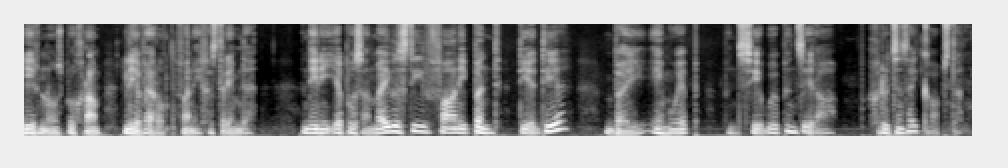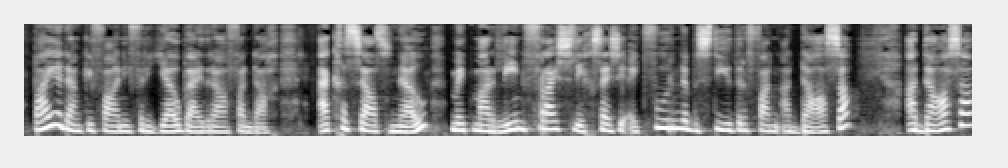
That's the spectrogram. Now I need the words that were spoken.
hier in ons program Leefwêreld van die gestremde. Indien jy e-pos aan my wil stuur van die punt dd by mweb.co.za. Groetens uit Kaapstad. Baie dankie Fani vir jou bydrae vandag. Ek gesels nou met Marlene Vryslieg, sy is die uitvoerende bestuurder van Adasa. Adasa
